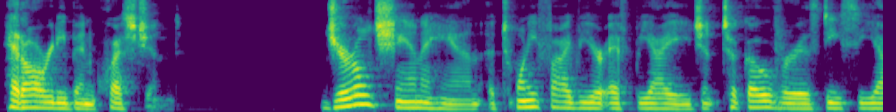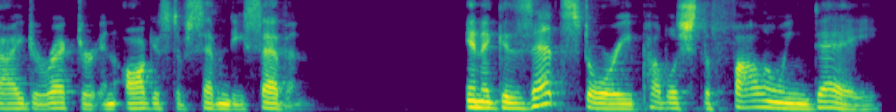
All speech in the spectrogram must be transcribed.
had already been questioned. Gerald Shanahan, a 25 year FBI agent, took over as DCI director in August of 77. In a Gazette story published the following day,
